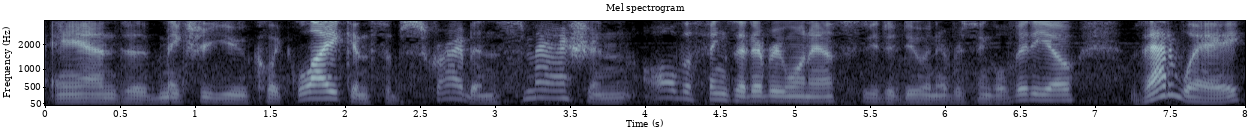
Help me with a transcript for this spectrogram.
and uh, make sure you click like and subscribe and smash and all the things that everyone asks you to do in every single video. That way,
